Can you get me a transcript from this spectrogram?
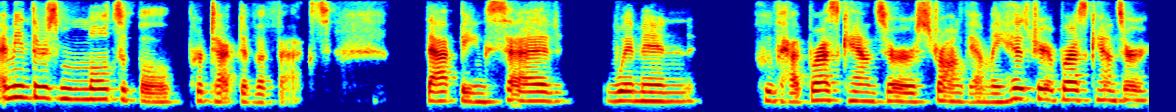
I mean, there's multiple protective effects. That being said, women who've had breast cancer, strong family history of breast cancer,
